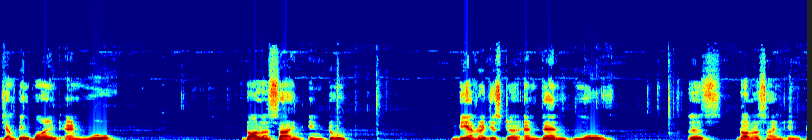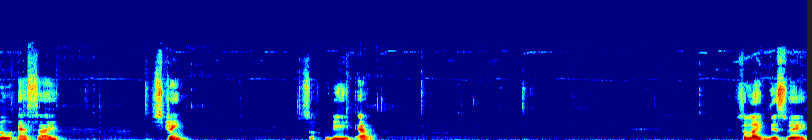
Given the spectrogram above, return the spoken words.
jumping point and move dollar sign into BL register and then move this dollar sign into SI string. So BL so like this way.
